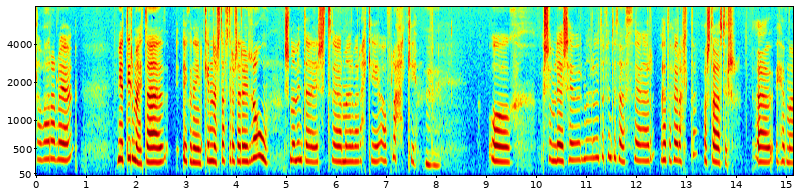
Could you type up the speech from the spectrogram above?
það var alveg mjög dýrmætt að einhvern veginn kynast aftur þessari ró sem að myndaðist þegar maður var ekki á flakki mm -hmm. og Sumleis hefur maður auðvitað fundið það þegar þetta fer alltaf á staðastur að, hérna,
